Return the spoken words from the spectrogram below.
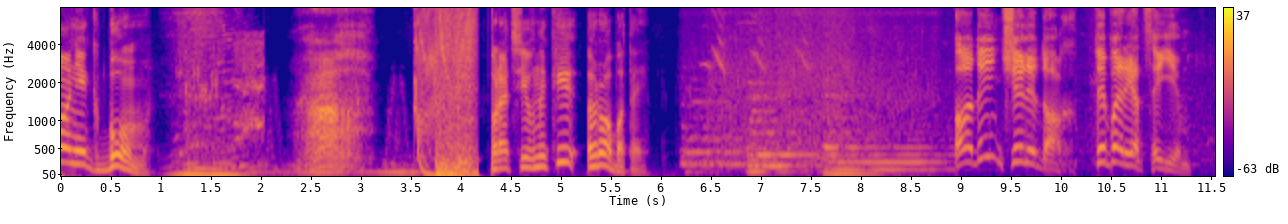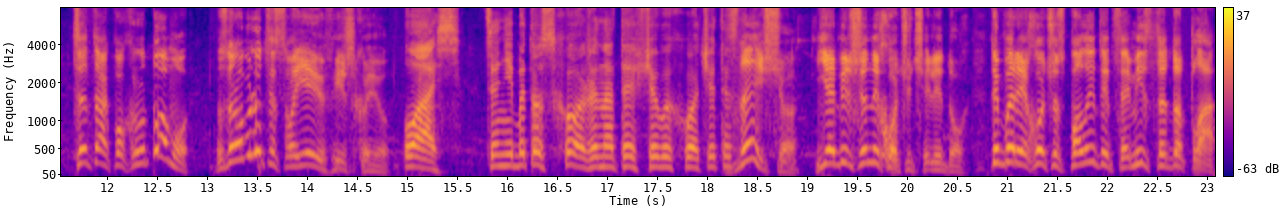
Сонік Бум. Працівники роботи. Один челідох. Тепер я це їм. Це так по-крутому. Зроблю це своєю фішкою. Ось, це нібито схоже на те, що ви хочете. Знаєш що? Я більше не хочу челідох. Тепер я хочу спалити це місце дотла.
